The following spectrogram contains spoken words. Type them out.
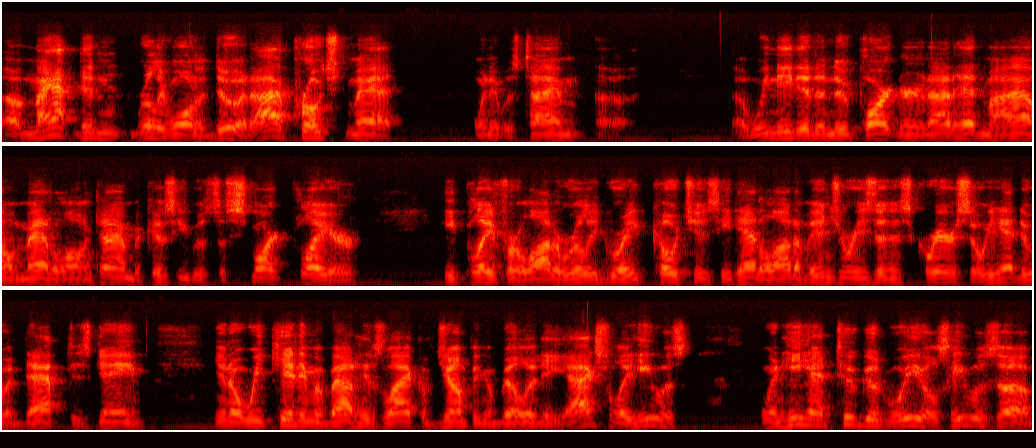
uh, Matt didn't really want to do it. I approached Matt when it was time. Uh, uh, we needed a new partner, and I'd had my eye on Matt a long time because he was a smart player he played for a lot of really great coaches. He'd had a lot of injuries in his career, so he had to adapt his game. You know, we kid him about his lack of jumping ability. Actually, he was when he had two good wheels. He was uh,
